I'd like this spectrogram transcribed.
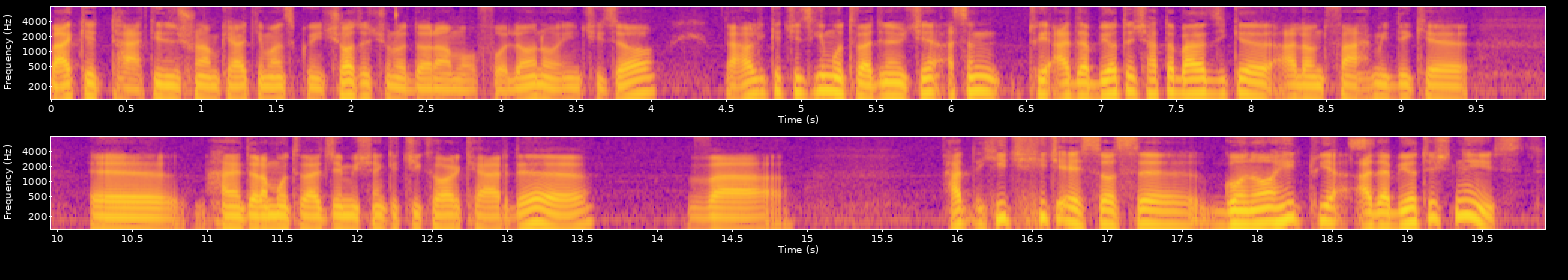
بعد که تهدیدشون هم کرد که من سکرین شاتشون رو دارم و فلان و این چیزا در حالی که چیزی که متوجه نمیشه اصلا توی ادبیاتش حتی بعضی که الان فهمیده که همه دارن متوجه میشن که چی کار کرده و حتی هیچ هیچ احساس گناهی توی ادبیاتش نیست.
